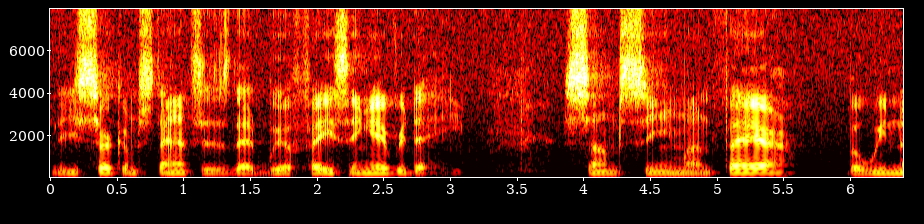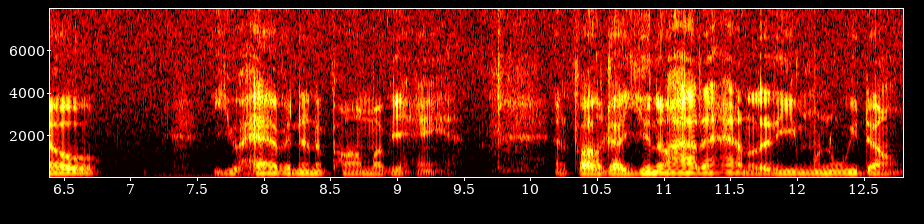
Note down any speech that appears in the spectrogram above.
these circumstances that we're facing every day, some seem unfair, but we know you have it in the palm of your hand. And Father God, you know how to handle it even when we don't.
